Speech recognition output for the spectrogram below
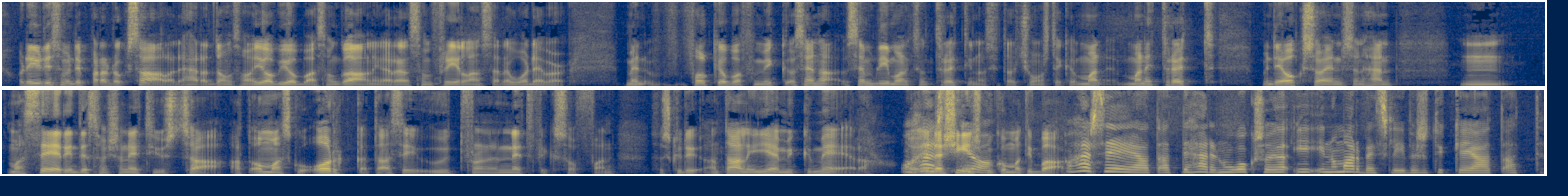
och det är ju det som är det paradoxala det här att de som har jobb jobbar som galningar eller som frilansare, whatever. Men folk jobbar för mycket och sen, sen blir man liksom trött inom situationstecken. Man, man är trött, men det är också en sån här mm, man ser inte det som Jeanette just sa, att om man skulle orka ta sig ut från den Netflix-soffan så skulle det antagligen ge mycket mera. Och, och här, energin ja, skulle komma tillbaka. Och här ser jag att, att det här är nog också inom arbetslivet så tycker jag att, att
